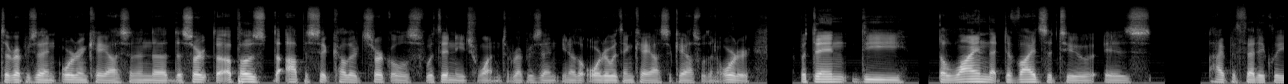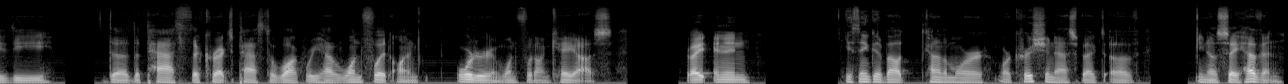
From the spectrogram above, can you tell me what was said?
to represent order and chaos, and then the the cir- the opposed the opposite colored circles within each one to represent you know the order within chaos, the chaos within order. But then the the line that divides the two is hypothetically the the the path, the correct path to walk, where you have one foot on order and one foot on chaos, right? And then you're thinking about kind of the more more Christian aspect of, you know, say heaven,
